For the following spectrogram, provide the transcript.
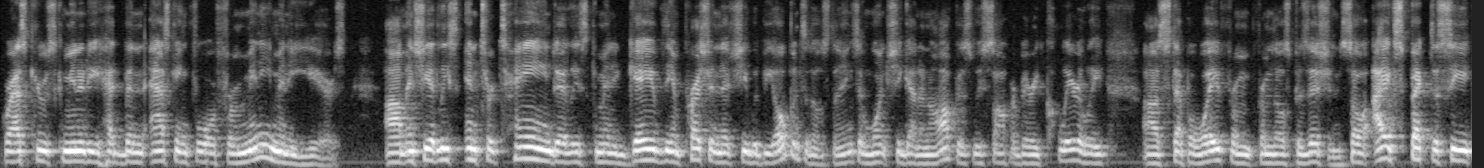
grassroots community had been asking for for many, many years. Um, and she at least entertained, at least committee gave the impression that she would be open to those things. And once she got in office, we saw her very clearly uh, step away from from those positions. So I expect to see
